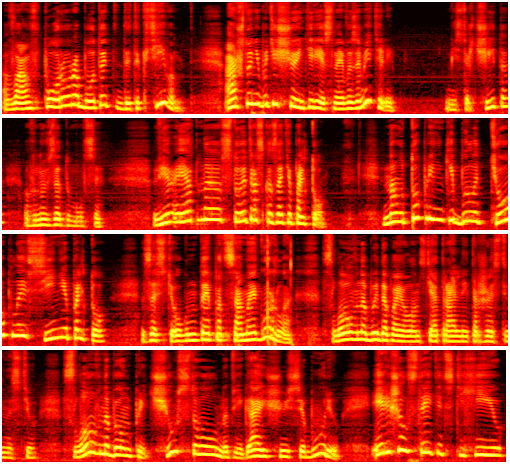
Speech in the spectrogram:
Вам впору работать детективом. А что-нибудь еще интересное вы заметили?» Мистер Чита вновь задумался. «Вероятно, стоит рассказать о пальто». На утопленнике было теплое синее пальто, застегнутое под самое горло, словно бы, добавил он с театральной торжественностью, словно бы он предчувствовал надвигающуюся бурю и решил встретить стихию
